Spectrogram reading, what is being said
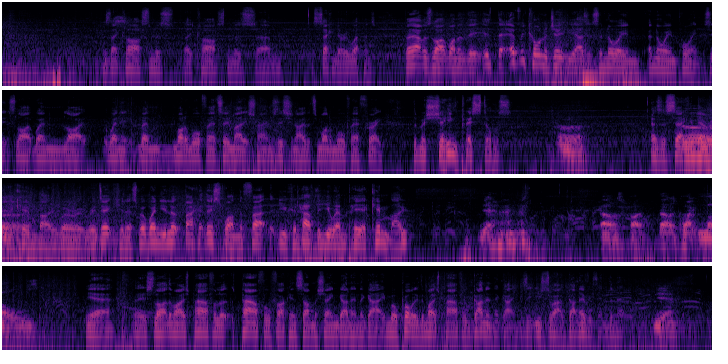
Because they class them as they classed them as um, secondary weapons. But that was like one of the, it, the every Call of Duty has its annoying annoying points. It's like when like when it when Modern Warfare 2 made its transition over to Modern Warfare 3, the machine pistols Ugh. As a secondary akimbo were ridiculous. But when you look back at this one, the fact that you could have the UMP akimbo, Yeah. that was quite. That was quite lols. yeah, it's like the most powerful powerful fucking submachine gun in the game. Well, probably the most powerful gun in the game because it used to outgun everything, didn't it? Yeah.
